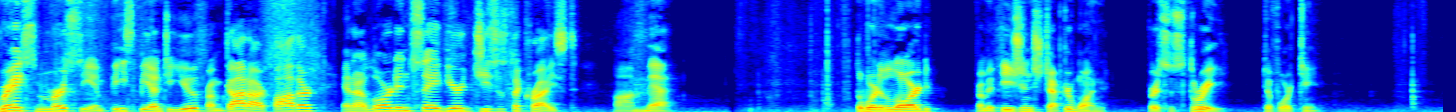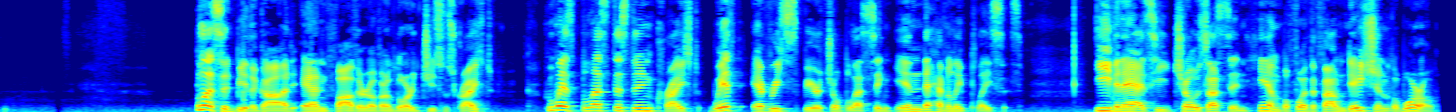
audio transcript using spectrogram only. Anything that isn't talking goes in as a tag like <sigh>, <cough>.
Grace, mercy, and peace be unto you from God our Father and our Lord and Savior, Jesus the Christ. Amen. The word of the Lord from Ephesians chapter 1, verses 3 to 14. Blessed be the God and Father of our Lord Jesus Christ, who has blessed us in Christ with every spiritual blessing in the heavenly places, even as he chose us in him before the foundation of the world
